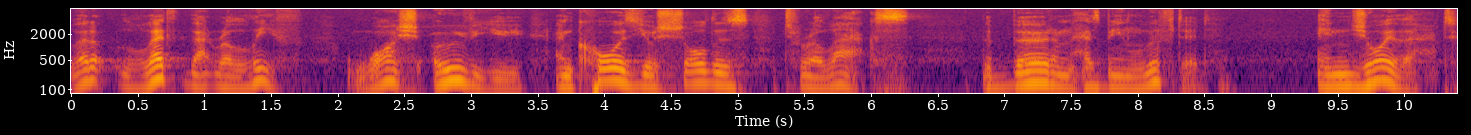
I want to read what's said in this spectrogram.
Let, it, let that relief wash over you and cause your shoulders to relax. The burden has been lifted. Enjoy that.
